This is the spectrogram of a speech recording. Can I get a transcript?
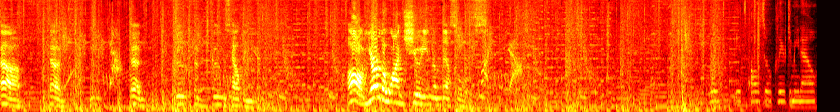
uh uh uh, uh goons helping you? Oh, you're the one shooting the missiles. It's also clear to me now.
